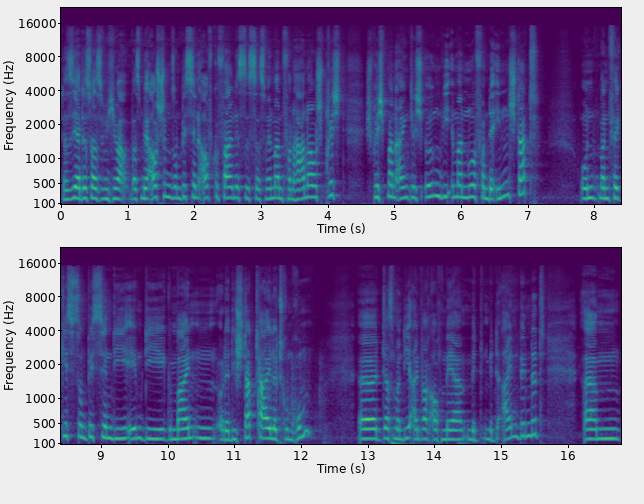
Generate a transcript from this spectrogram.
Das ist ja das, was, mich, was mir auch schon so ein bisschen aufgefallen ist, ist, dass wenn man von Hanau spricht, spricht man eigentlich irgendwie immer nur von der Innenstadt und man vergisst so ein bisschen die eben die Gemeinden oder die Stadtteile drumherum, äh, dass man die einfach auch mehr mit, mit einbindet. Ähm,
